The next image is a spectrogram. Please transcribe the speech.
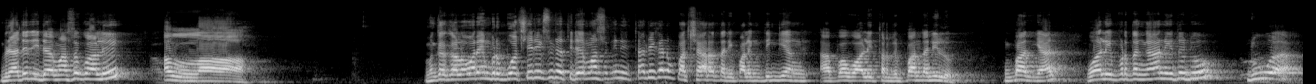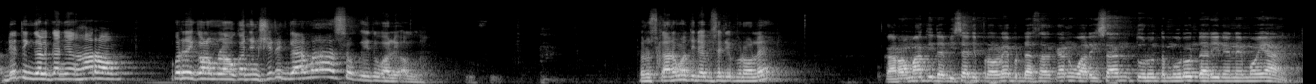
berarti tidak masuk wali Allah. Maka kalau orang yang berbuat syirik sudah tidak masuk ini. Tadi kan empat syarat tadi paling tinggi yang apa wali terdepan tadi loh. Empat kan? Wali pertengahan itu dua. Dia tinggalkan yang haram. Berarti kalau melakukan yang syirik nggak masuk itu wali Allah. Terus karomah tidak bisa diperoleh? Karomah tidak bisa diperoleh berdasarkan warisan turun-temurun dari nenek moyang.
